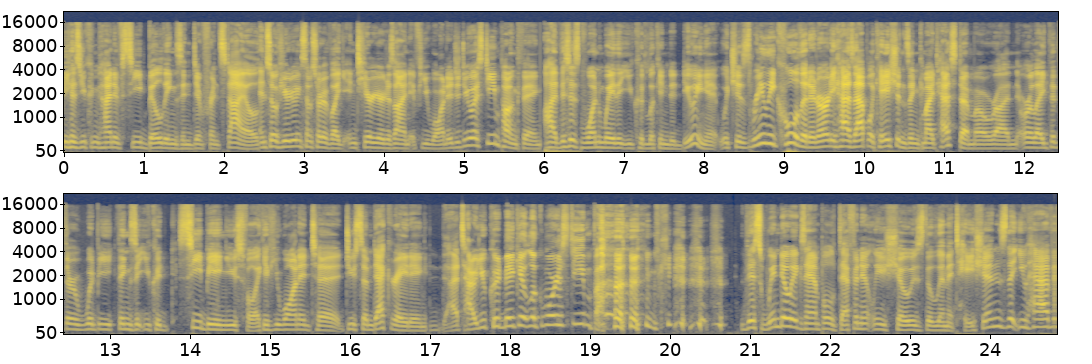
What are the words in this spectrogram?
because you can kind of see buildings in different styles. And so, if you're doing some sort of like interior design, if you wanted to do a steampunk thing, uh, this is one way that you could look into doing it, which is really cool that it already has applications in my test demo run, or like that there would be things that you could see being useful. Like, if you wanted to do some decorating, that's how you could make it look more steampunk. this window example definitely shows the limitations that you have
